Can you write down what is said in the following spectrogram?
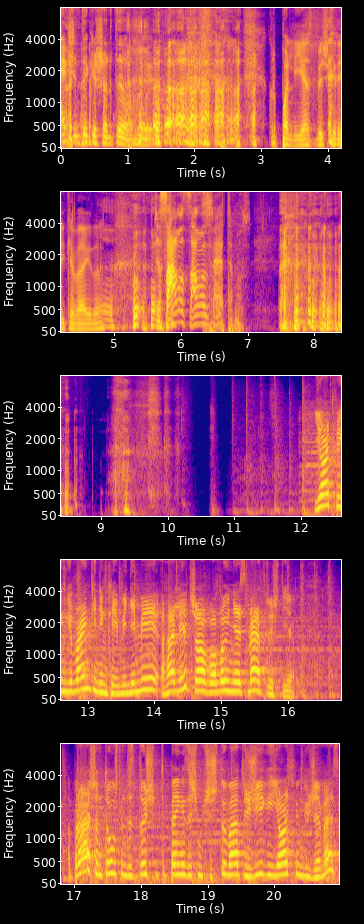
action tik iš arti. labai. Kur palies biški reikia veidą. Čia savas, savas. Svetimus. Jotvingių lankininkai minimi Haličio Voluinės metraštyje. Aprašant 1256 m. žygį Jotvingių žemės,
